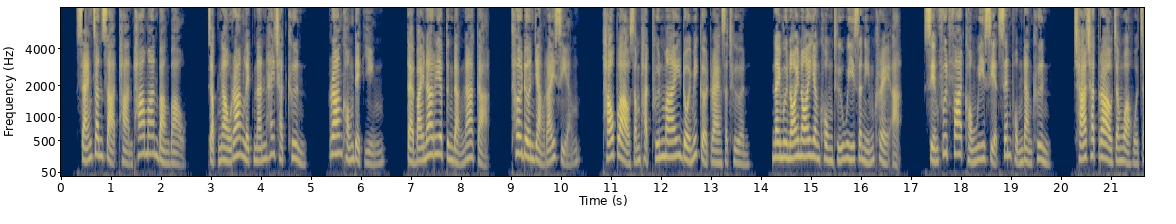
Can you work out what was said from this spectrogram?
ๆ แสงจันทร์สาดผ่านผ้าม่านบางเบา จับเงาร่างเล็กนั้นให้ชัดขึ้น ร่างของเด็กหญิง แต่ใบหน้าเรียบตึงดังหน้ากากเธอเดินอย่างไร้เสียง เท้าเปล่าสัมผัสพื้นไม้โดยไม่เกิดแรงสะเทือน ในมือน้อยๆยังคงถือวีสนิมเครอะ เสียงฟืดฟาดของวีเสียดเส้นผมดังขึ้น ช้าชัดราวจังหวะหัวใจ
